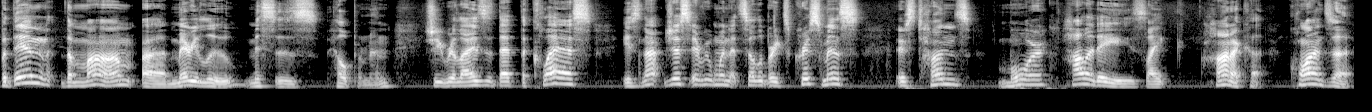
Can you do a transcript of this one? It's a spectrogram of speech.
But then the mom, uh, Mary Lou, Mrs. Helperman, she realizes that the class is not just everyone that celebrates Christmas. There's tons more holidays like Hanukkah, Kwanzaa,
